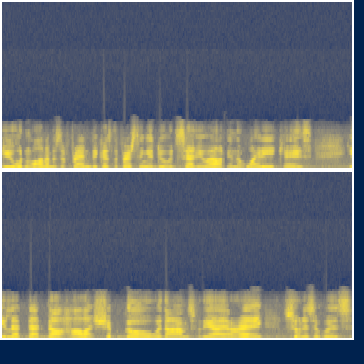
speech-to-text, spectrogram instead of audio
you wouldn't want him as a friend because the first thing he'd do would sell you out. In the Whitey case, he let that Valhalla ship go with arms for the IRA. As soon as it was,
